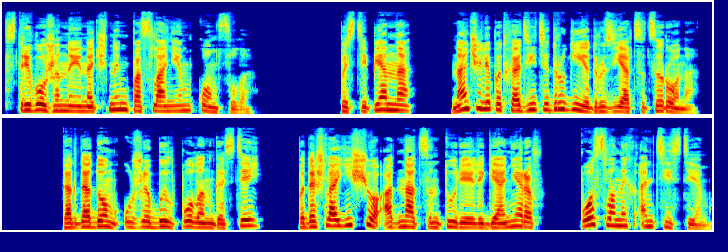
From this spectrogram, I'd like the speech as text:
встревоженные ночным посланием консула. Постепенно начали подходить и другие друзья Цицерона. Когда дом уже был полон гостей, подошла еще одна центурия легионеров, посланных Антистием.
